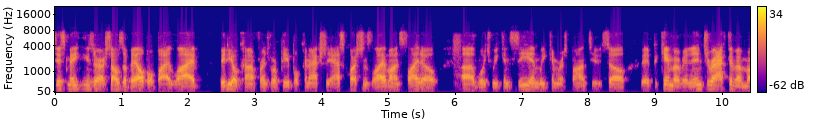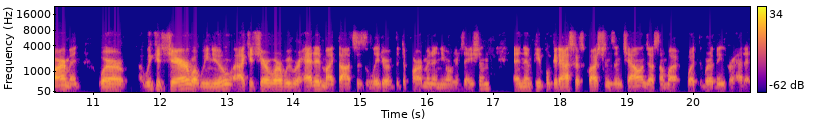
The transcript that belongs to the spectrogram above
just making ourselves available by live video conference where people can actually ask questions live on Slido, uh, which we can see and we can respond to. So it became an interactive environment where we could share what we knew. I could share where we were headed, my thoughts as the leader of the department and the organization, and then people could ask us questions and challenge us on what, what where things were headed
